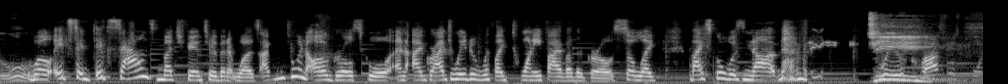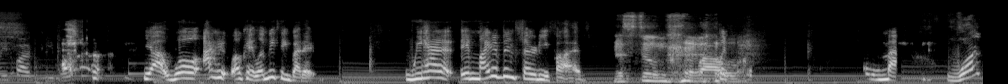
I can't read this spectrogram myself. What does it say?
Ooh. Well, it's it sounds much fancier than it was. I went to an all girls school and I graduated with like 25 other girls. So like my school was not that big. Wait, your Gee. class was twenty five people. Yeah, well, I okay, let me think about it. We had it might have been 35. That's still not. Wow. Ma- What?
